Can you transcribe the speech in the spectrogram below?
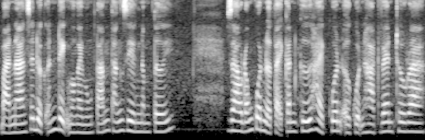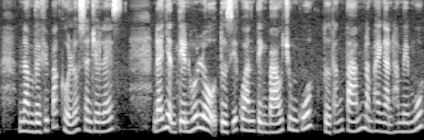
Bản án sẽ được ấn định vào ngày 8 tháng Giêng năm tới. Giao đóng quân ở tại căn cứ hải quân ở quận hạt Ventura, nằm về phía bắc của Los Angeles, đã nhận tiền hối lộ từ sĩ quan tình báo Trung Quốc từ tháng 8 năm 2021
